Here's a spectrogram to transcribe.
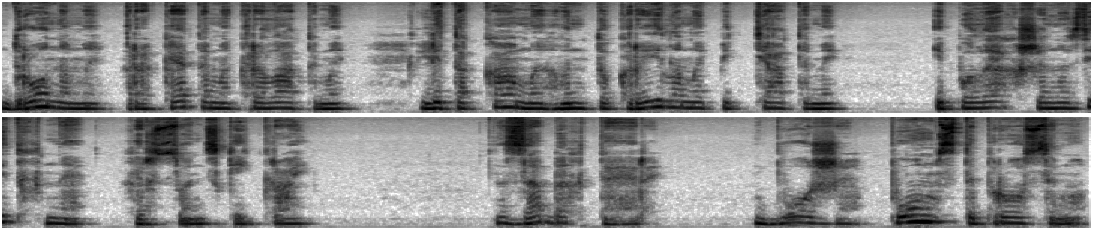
дронами, ракетами крилатими літаками, гвинтокрилами підтятими, і полегшено зітхне Херсонський край. За Бехтери, Боже, помсти просимо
